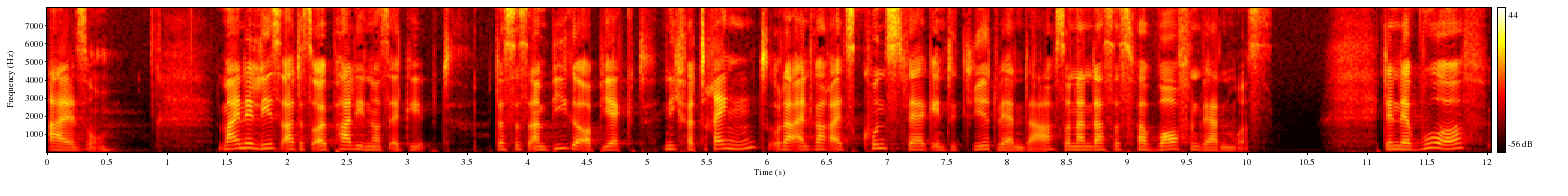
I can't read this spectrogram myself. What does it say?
Also, meine Lesart des Eupalinos ergibt, dass das ambige Objekt nicht verdrängt oder einfach als Kunstwerk integriert werden darf, sondern dass es verworfen werden muss. Denn der Wurf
